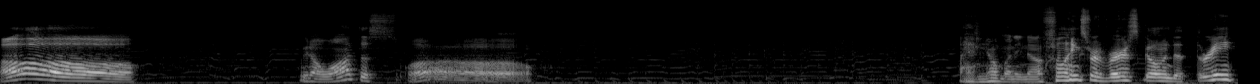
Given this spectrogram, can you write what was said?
Oh! We don't want this. Whoa. I have no money now. Flanks reverse going to three.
